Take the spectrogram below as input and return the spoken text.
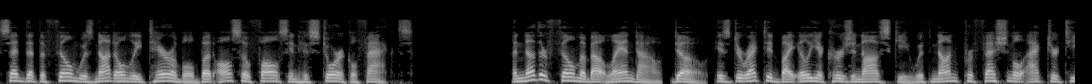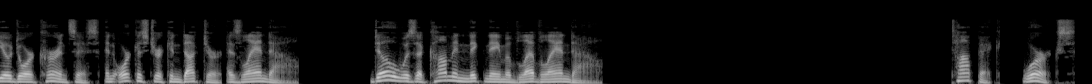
said that the film was not only terrible but also false in historical facts. Another film about Landau, Dau, is directed by Ilya Khrzhanovsky with non-professional actor Teodor Currentzis an orchestra conductor as Landau. Dau was a common nickname of Lev Landau. Works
